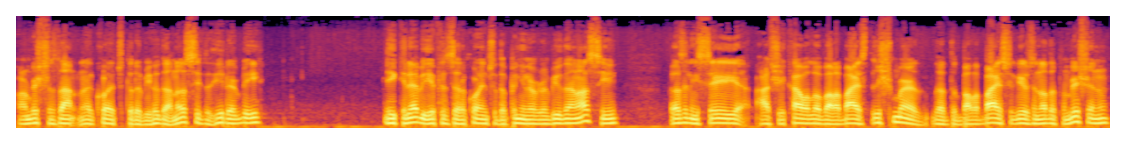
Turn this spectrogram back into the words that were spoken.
our mission is not according to the Rabbi Yehuda Nasi, that either be, he can be if it's according to the opinion of Rabbi Yehuda Nasi, doesn't he say, Achikawa balabais dishmer, that the balabais who gives another permission,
